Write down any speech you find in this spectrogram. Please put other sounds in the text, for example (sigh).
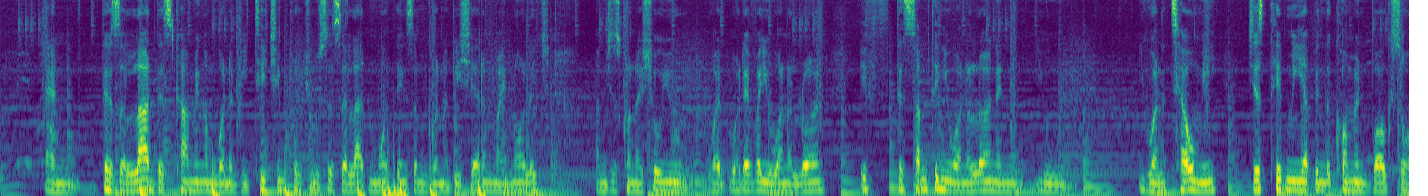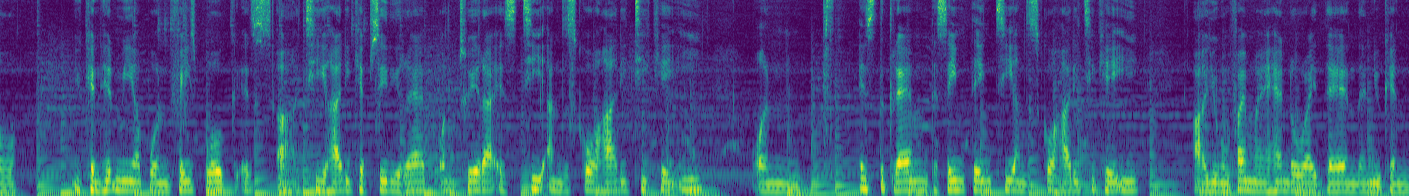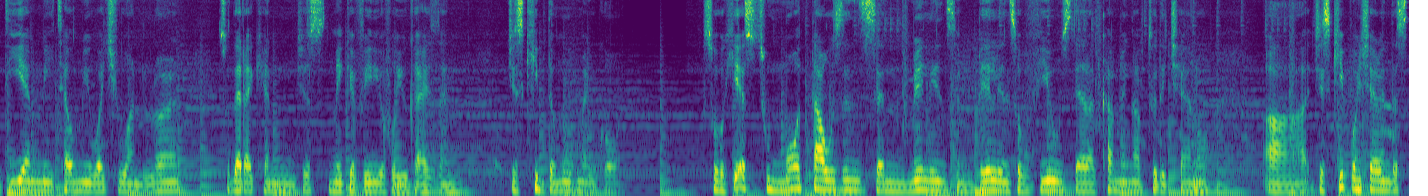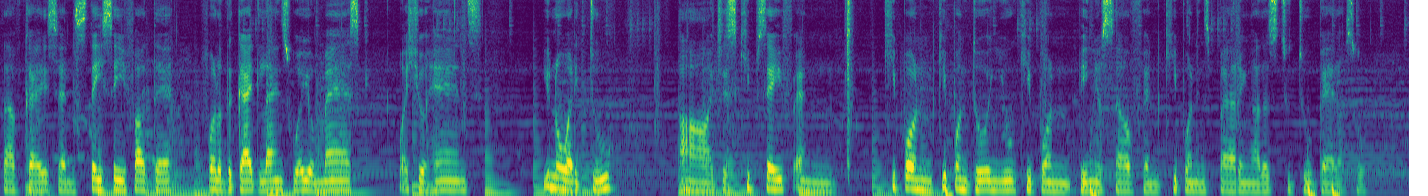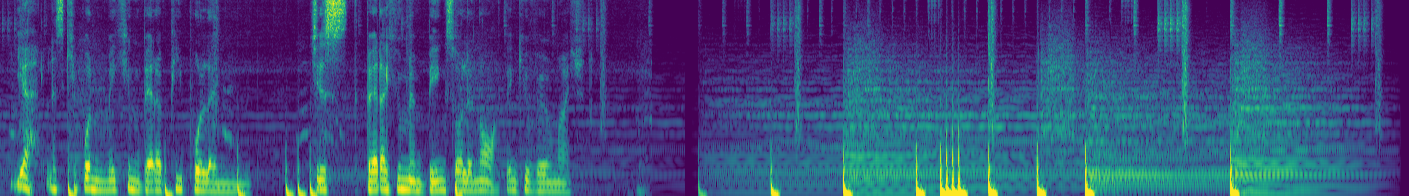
And there's a lot that's coming. I'm going to be teaching producers a lot more things. I'm going to be sharing my knowledge. I'm just going to show you what whatever you want to learn. If there's something you want to learn and you you want to tell me just hit me up in the comment box or you can hit me up on facebook. It's uh, t hardy cap city rap. On twitter it's t underscore hardy tke on instagram the same thing t underscore hardy tke uh, you can find my handle right there and then you can dm me tell me what you want to learn so that i can just make a video for you guys and just keep the movement going. So here's to more thousands and millions and billions of views that are coming up to the channel uh, just keep on sharing the stuff guys and stay safe out there. Follow the guidelines. Wear your mask. Wash your hands. You know what to do. Uh, just keep safe and keep on keep on doing you. Keep on being yourself and keep on inspiring others to do better. So yeah let's keep on making better people and just better human beings all in all. Thank you very much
